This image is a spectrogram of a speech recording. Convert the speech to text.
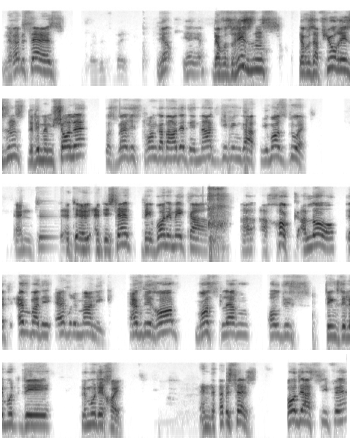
The Rebbe says, yeah, yeah, yeah. There was reasons, there was a few reasons that the Memshole was very strong about it. They're not giving up. You must do it. And, uh, and they said they want to make a, a, a chok, a law that everybody, every manik, every rob must learn all these things, the the And the Rebbe says, for the Asife,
